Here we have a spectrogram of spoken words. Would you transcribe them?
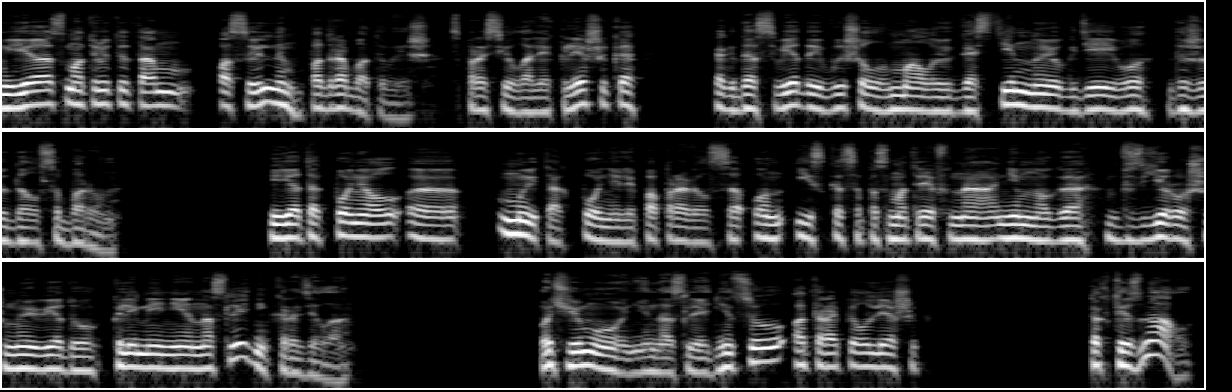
«Я смотрю, ты там посыльным подрабатываешь?» — спросил Олег Лешика, когда Сведой вышел в малую гостиную, где его дожидался барон. «Я так понял, э, мы так поняли», — поправился он, искоса посмотрев на немного взъерошенную веду. «Клемения наследника родила?» «Почему не наследницу?» — оторопил Лешик. «Так ты знал?»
